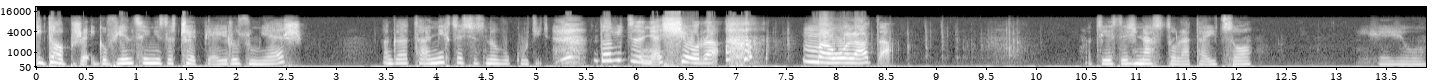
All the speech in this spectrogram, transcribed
I dobrze, i go więcej nie zaczepiaj, rozumiesz? Agata, nie chcę się znowu kłócić. Do widzenia, siora. Mało lata. A ty jesteś na sto lata i co? Jeju.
